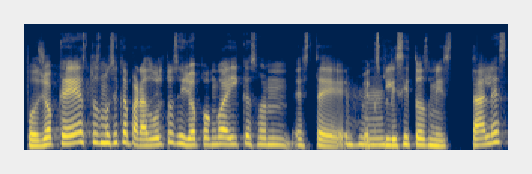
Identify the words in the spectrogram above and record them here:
pues yo qué, esto es música para adultos y yo pongo ahí que son este explícitos mis tales,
